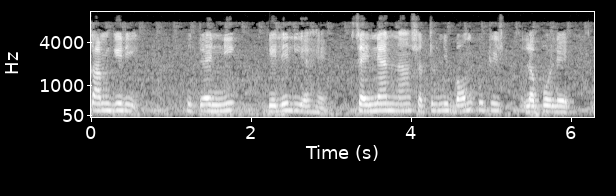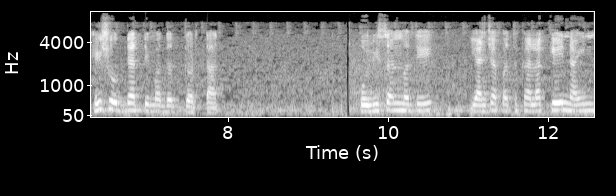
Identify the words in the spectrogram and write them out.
कामगिरी कुत्र्यांनी केलेली आहे. सैन्यांना शत्रूंनी बॉम्ब कुठे लपवले हे शोधण्यात ते मदत करतात. पोलिसांमध्ये यांच्या पथकाला के नाईन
